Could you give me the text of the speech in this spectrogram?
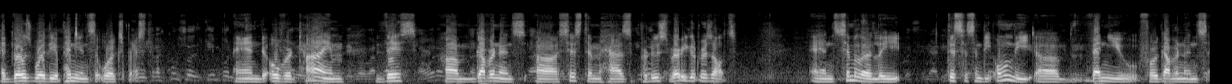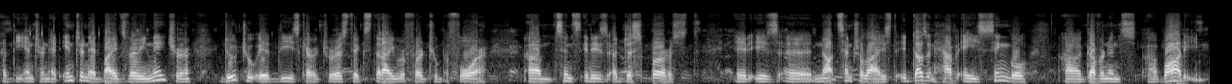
And those were the opinions that were expressed. And over time, this um, governance uh, system has produced very good results. And similarly, this isn't the only uh, venue for governance at the Internet. Internet, by its very nature, due to it, these characteristics that I referred to before, um, since it is a dispersed, it is uh, not centralized, it doesn't have a single uh, governance uh, body.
